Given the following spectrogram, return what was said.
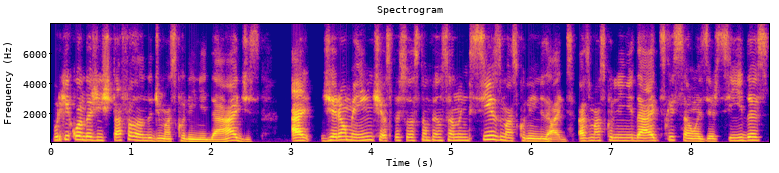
Porque quando a gente está falando de masculinidades, a, geralmente as pessoas estão pensando em cismasculinidades, as masculinidades que são exercidas,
